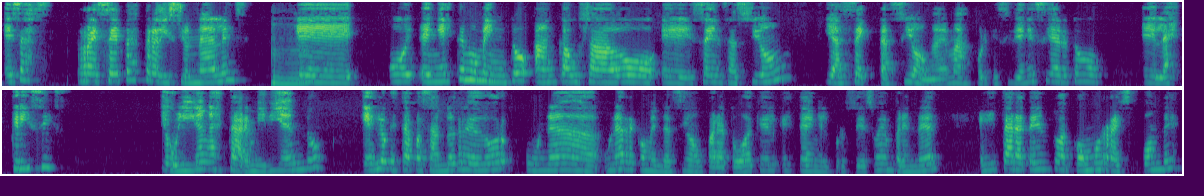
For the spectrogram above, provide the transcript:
esas recetas tradicionales que hoy, en este momento han causado eh, sensación y aceptación, además, porque si bien es cierto, las crisis obligan a estar midiendo qué es lo que está pasando alrededor, una, una recomendación para todo aquel que esté en el proceso de emprender es estar atento a cómo responde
